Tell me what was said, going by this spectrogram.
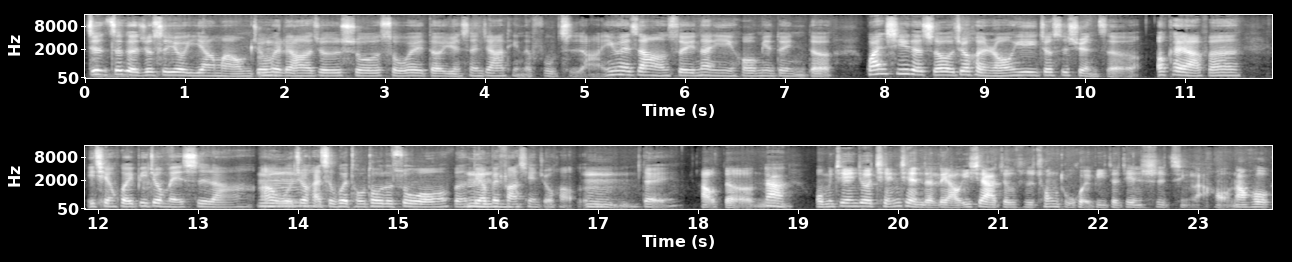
这这个就是又一样嘛，我们就会聊到就是说所谓的原生家庭的复制啊，因为这样，所以那你以后面对你的关系的时候，就很容易就是选择 OK 啊，反正以前回避就没事啦，啊，我就还是会偷偷的做哦，反正不要被发现就好了。嗯，对，好的，那我们今天就浅浅的聊一下，就是冲突回避这件事情啦，哈。然后，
